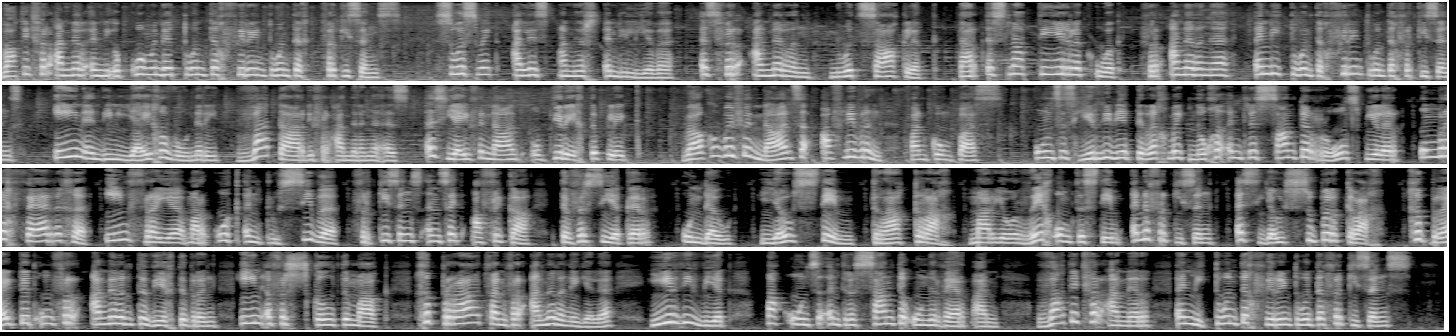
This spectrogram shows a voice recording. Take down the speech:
Wat het verander in die opkomende 2024 verkiesings? Soos met alles anders in die lewe, is verandering noodsaaklik. Daar is natuurlik ook veranderinge in die 2024 verkiesings en indien jy gewonder het wat daardie veranderinge is, is jy vanaand op die regte plek. Welkom by vanaand se aflewering van Kompas. Ons is hierdie week terug met nog 'n interessante rolspeler om regverdige en vrye maar ook inklusiewe verkiesings in Suid-Afrika te verseker. Onthou, jou stem dra krag, maar jou reg om te stem in 'n verkiesing is jou superkrag. Gebruik dit om verandering teweeg te bring en 'n verskil te maak. Gepraat van veranderinge julle, hierdie week pak ons 'n interessante onderwerp aan. Wat het verander in die 2024 verkiesings?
